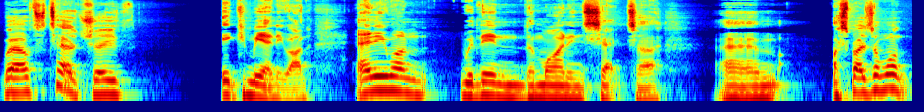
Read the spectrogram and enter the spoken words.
Well, to tell the truth, it can be anyone, anyone within the mining sector. Um, I suppose I want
